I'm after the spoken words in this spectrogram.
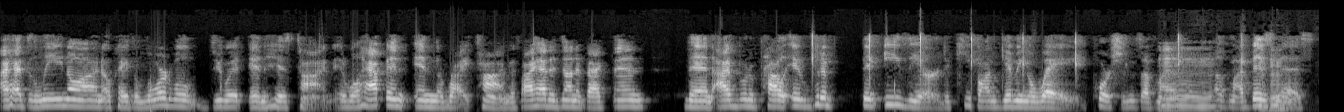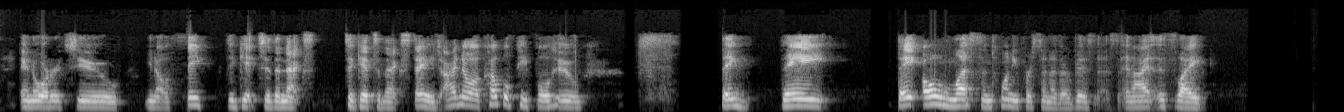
I had to lean on, okay, the Lord will do it in his time. It will happen in the right time. If I had done it back then, then I would have probably it would have been easier to keep on giving away portions of my Mm, of my hmm business in order to, you know, think to get to the next to get to the next stage. I know a couple people who they they they own less than 20% of their business. And I it's like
